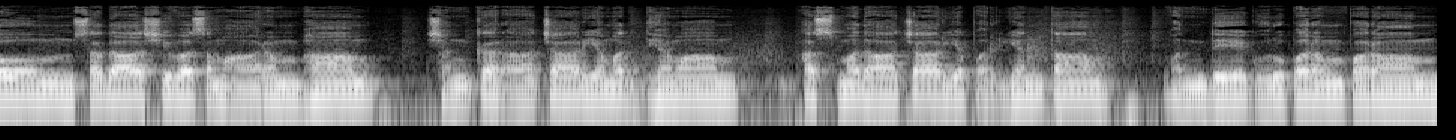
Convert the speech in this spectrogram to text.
ॐ सदाशिवसमारम्भां, शङ्कराचार्यमध्यमाम् अस्मदाचार्यपर्यन्तां वन्दे गुरुपरम्पराम्।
